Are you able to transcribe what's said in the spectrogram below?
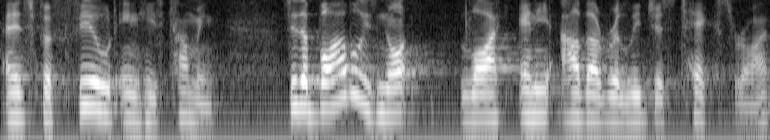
and it's fulfilled in his coming. See, the Bible is not like any other religious text, right?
